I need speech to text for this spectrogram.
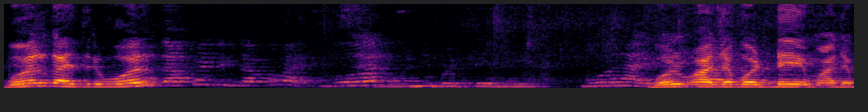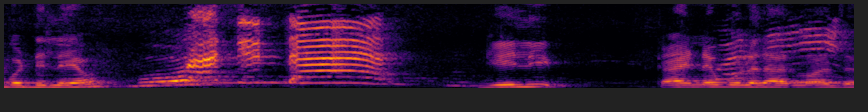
बोल काहीतरी बोल. बोल माझ्या बर्थडे माझ्या बर्थडेला या. गेली. काय नाही बोलत आज माझं.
